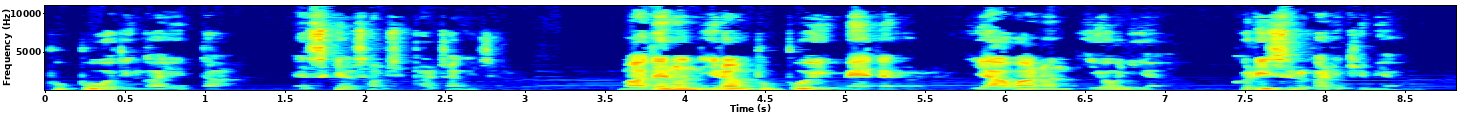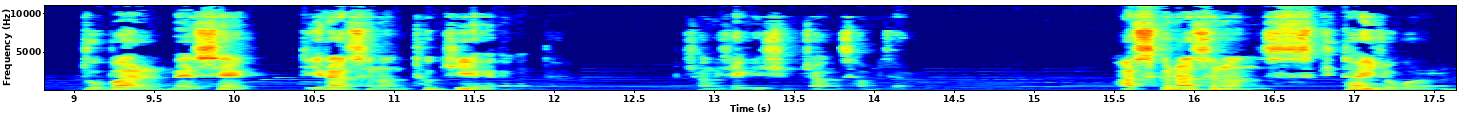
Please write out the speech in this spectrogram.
북부 어딘가에 있다. 에스겔 38장이죠. 마데는 이란 북부의 메데를, 야와는 이오니아, 그리스를 가리키며 두발, 메색, 디라스는 터키에 해당한다. 창세기 10장 3절 아스크나스는 스키타이족을,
